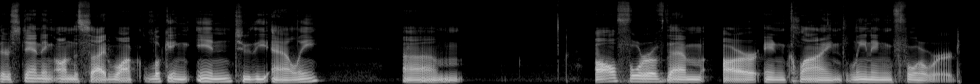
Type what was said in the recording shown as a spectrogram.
they're standing on the sidewalk looking into the alley. Um, all four of them are inclined, leaning forward.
